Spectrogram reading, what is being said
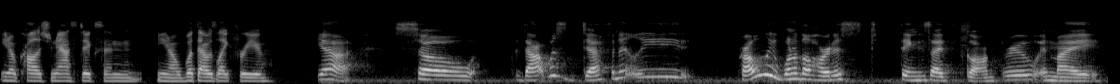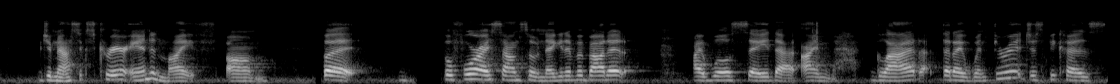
you know college gymnastics and you know what that was like for you yeah so that was definitely probably one of the hardest things I've gone through in my gymnastics career and in life. Um, but before I sound so negative about it, I will say that I'm glad that I went through it just because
